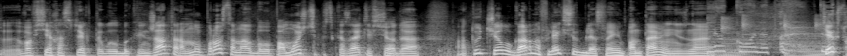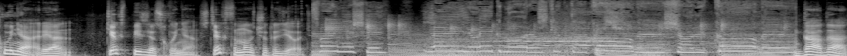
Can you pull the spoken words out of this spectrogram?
во всех аспектах был бы кринжатором, ну, просто надо было помочь, типа, сказать и все, да. А тут чел угарно флексит, бля, своими понтами, не знаю. Текст хуйня, реально. Текст пиздец хуйня. С текстом надо что-то делать. Звонишь ей, я ее игнорю Да, да,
